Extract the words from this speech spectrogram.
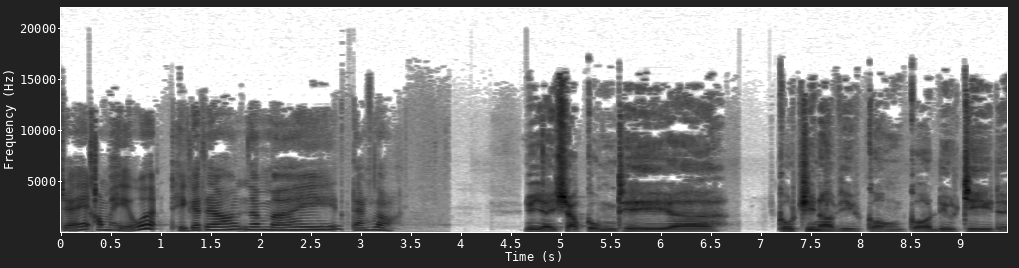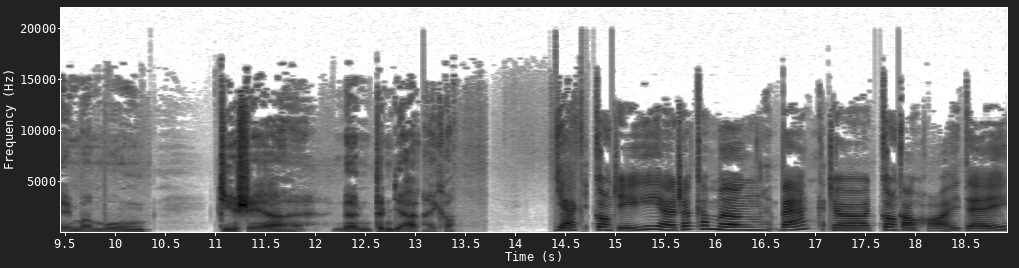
trẻ không hiểu á thì cái đó nó mới đáng lo như vậy sau cùng thì uh, cô Gina còn có điều gì để mà muốn chia sẻ đến thính giả hay không? Dạ, con chỉ à, rất cảm ơn bác cho con câu hỏi để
